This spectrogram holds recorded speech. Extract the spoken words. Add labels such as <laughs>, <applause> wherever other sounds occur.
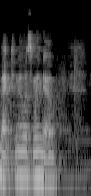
welcome back to Noah's Window.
